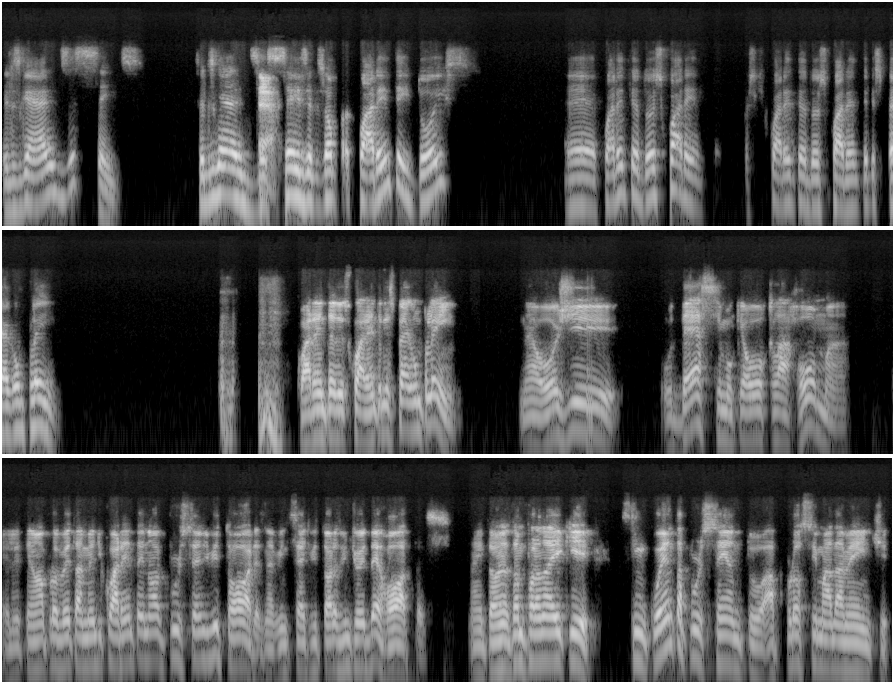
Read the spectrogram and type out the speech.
eles ganharem 16. Se eles ganharem 16, é. eles vão para 42, é, 42, 40. Acho que 42, 40 eles pegam um play-in. 42, 40 eles pegam um play-in. Né? Hoje, o décimo, que é o Oklahoma, ele tem um aproveitamento de 49% de vitórias, né? 27 vitórias, 28 derrotas. Né? Então, nós estamos falando aí que 50% aproximadamente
